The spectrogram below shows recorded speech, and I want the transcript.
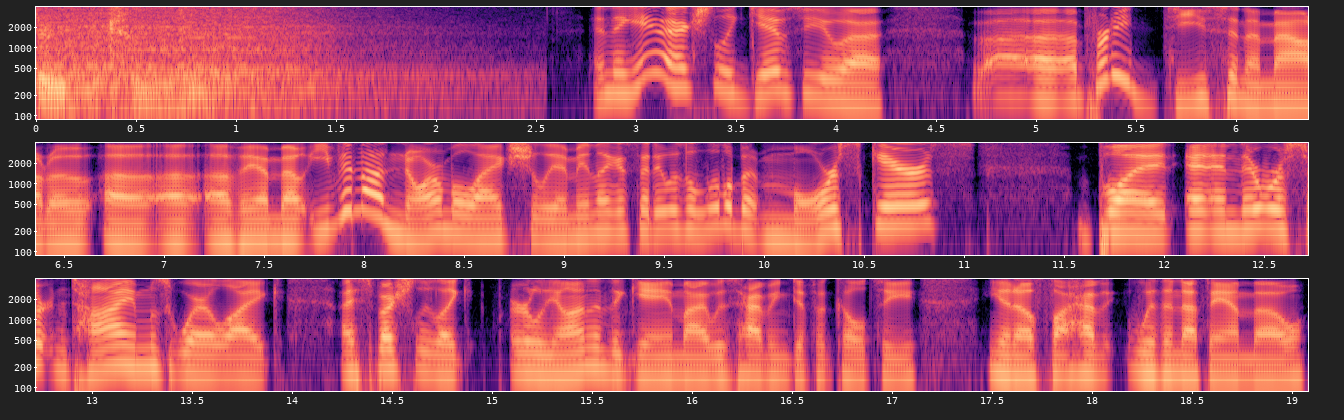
Biohazard 2. And the game actually gives you a a, a pretty decent amount of uh, of ammo, even on normal. Actually, I mean, like I said, it was a little bit more scarce, but and, and there were certain times where, like, especially like early on in the game, I was having difficulty, you know, if I have with enough ammo.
